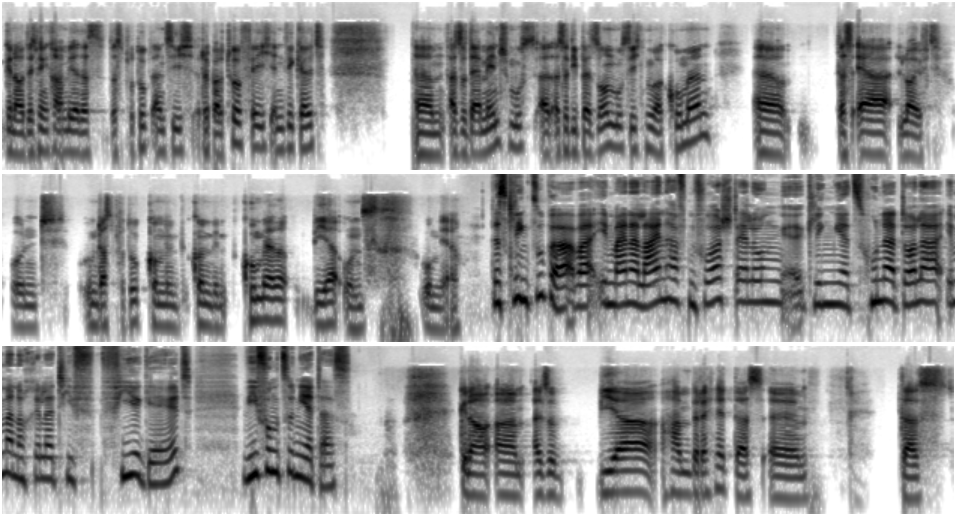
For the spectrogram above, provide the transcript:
genau, deswegen haben wir das, das Produkt an sich reparaturfähig entwickelt. Ähm, also der Mensch muss, also die Person muss sich nur kümmern. Äh, dass er läuft. Und um das Produkt kümmern, kümmern wir uns um, ja. Das klingt super, aber in meiner laienhaften Vorstellung äh, klingen jetzt 100 Dollar immer noch relativ viel Geld. Wie funktioniert das? Genau, ähm, also wir haben berechnet, dass, ähm, dass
